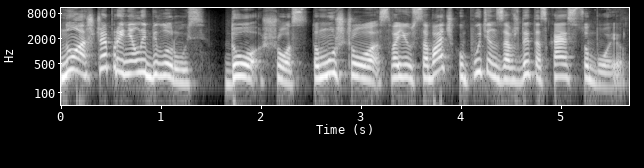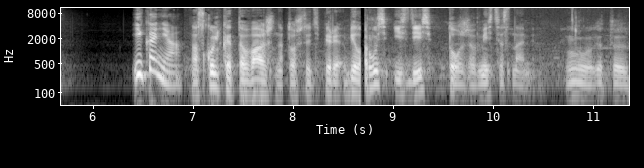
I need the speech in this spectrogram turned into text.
Ну, а ще прийняли Білорусь до ШОС, тому що свою собачку Путін завжди таскає з собою. І коня. Насколько это важно, то, что теперь Беларусь и здесь тоже вместе с нами? Ну, это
